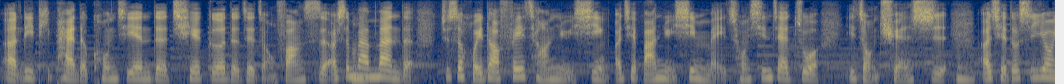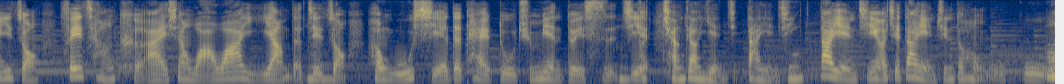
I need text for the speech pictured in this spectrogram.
呃立体派的空间的切割的这种方式，而是慢慢的就是回到非常女性，而且把女性美重新再做一种诠释，而且都是用一种非常可爱像娃娃一样的这种很无邪的态度去面对世界，强调眼睛大眼睛。大眼睛，而且大眼睛都很无辜，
